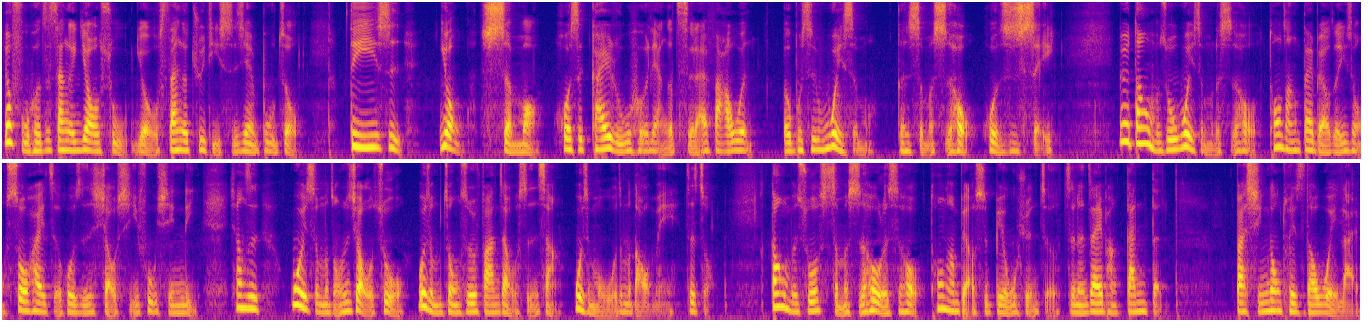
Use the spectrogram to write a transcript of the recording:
要符合这三个要素，有三个具体实践步骤。第一是用什么或是该如何两个词来发问，而不是为什么跟什么时候或者是谁。因为当我们说为什么的时候，通常代表着一种受害者或者是小媳妇心理，像是为什么总是叫我做，为什么总是会发生在我身上，为什么我这么倒霉这种。当我们说什么时候的时候，通常表示别无选择，只能在一旁干等，把行动推迟到未来，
